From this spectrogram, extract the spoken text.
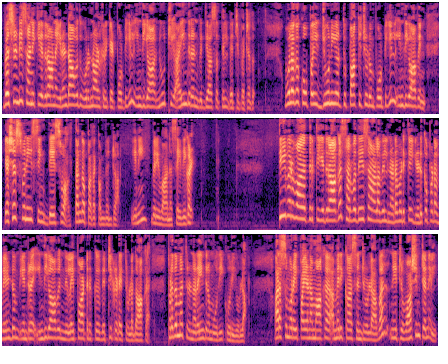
வெஸ்ட் இண்டீஸ் அணிக்கு எதிரான இரண்டாவது ஒருநாள் கிரிக்கெட் போட்டியில் இந்தியா நூற்றி ஐந்து ரன் வித்தியாசத்தில் வெற்றி பெற்றது. உலகக்கோப்பை ஜூனியர் துப்பாக்கிச் சுடும் போட்டியில் இந்தியாவின் யசஸ்வினி சிங் தேஸ்வால் தங்கப்பதக்கம் வென்றார். இனி விரிவான செய்திகள். தீவிரவாதத்திற்கு எதிராக சர்வதேச அளவில் நடவடிக்கை எடுக்கப்பட வேண்டும் என்ற இந்தியாவின் நிலைப்பாட்டிற்கு வெற்றி கிடைத்துள்ளதாக பிரதமர் திரு நரேந்திர மோடி கூறியுள்ளாா் அரசுமுறைப் பயணமாக அமெரிக்கா சென்றுள்ள அவர் நேற்று வாஷிங்டனில்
